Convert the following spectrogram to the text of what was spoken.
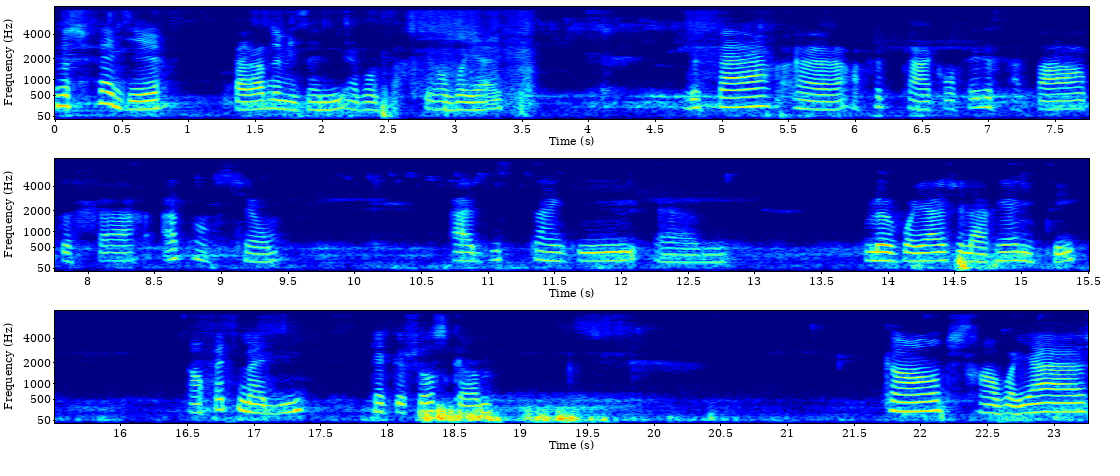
Je me suis fait dire par un de mes amis avant de partir en voyage de faire, euh, en fait, un conseil de sa part de faire attention à distinguer euh, le voyage et la réalité. En fait, il m'a dit quelque chose comme quand tu seras en voyage,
